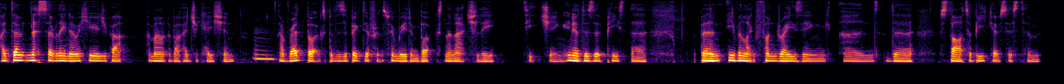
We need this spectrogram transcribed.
I don't necessarily know a huge about amount about education. Mm. I've read books, but there's a big difference between reading books and then actually teaching. You know, there's a piece there. But even like fundraising and the startup ecosystem,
